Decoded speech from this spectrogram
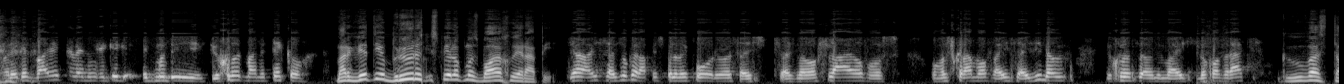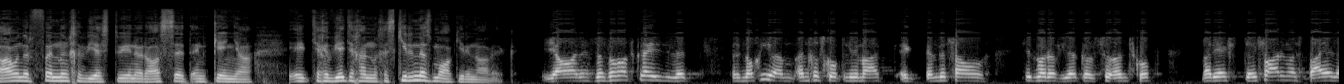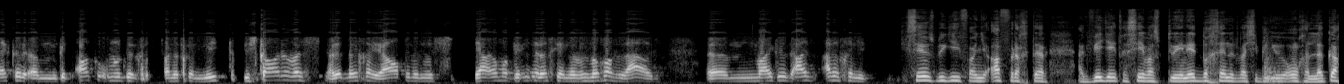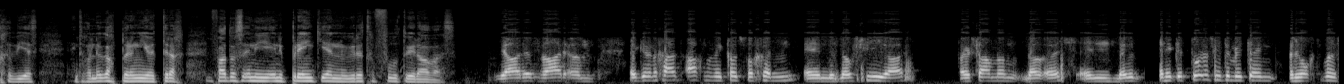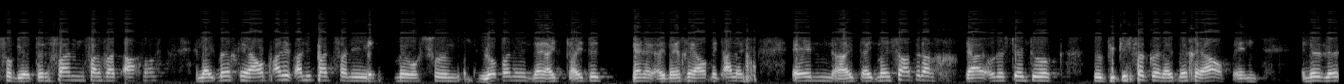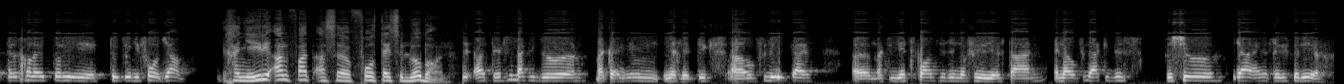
Maar ek is baie klein en ek ek, ek moet die die groot manne tackle. Maar ek weet jou broer speel ook mos baie goeie rugby. Ja, hy hy's ook 'n rugby speler by Poro. Hy's hy's nou 'n fly off of of 'n scrum off. Hy's hy's nou die grootste ou in my nog as reg. Hoe was daai ondervinding geweest toe jy nou daar sit in Kenja? Het jy geweet jy gaan geskiedenis maak hierdie naweek? Ja, dis dis nogal crazy dat dit nog nie um, ingeskop nie, maar ek dink dit sal seker of jy kan so inskop. Maar die, die ervaring was baie lekker. Um, ek het elke oomblik van dit geniet. Die skare was, hulle het my gehelp en dit was ja, almal binnerig en dit was nogal loud. Ehm um, maar ek het alles, alles geniet. Sê ons bietjie van jou afrigter. Ek weet jy het gesê was toe jy net begin het was jy bietjie ongelukkig geweest en gelukkig bring jy jou terug. Vat ons in die in die prentjie en hoe dit gevoel toe jy daar was. Ja, dis waar. Um, ek het in graad 8 met my coach begin en dis nou 4 jaar waar ek saam nou is en met, en ek het toe net met my in hoogtepunt verbeter van van graad 8 af en hy het my gehelp al die al die pad van die my hoërskool loop aan hy hy het en hy het my gehelp met alles en hy het, hy het my Saterdag ja ondersteun toe ook toe ek bietjie sukkel en hy het my gehelp en en dit dit het gelei tot die tot die vol jump. Gaan jy hierdie aanvat as 'n voltydse loopbaan? Ja definitely ek doen my kan in athletics uh, hopefully guys uh, ek kan get sponsored in a few years time en hopefully ek just pursue ja en athletics career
